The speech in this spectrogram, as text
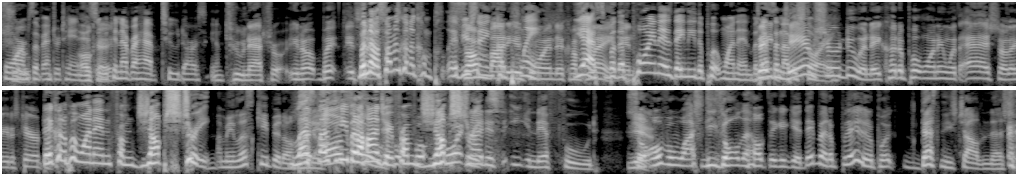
forms True. of entertainment. So you can never have two dark skin. too natural, you know. But it's But no, someone's gonna complain. If you're saying Somebody is complain, going to yes. But the and point is, they need to put one in. But that's another damn story. sure do, and they could have put one in with Ashe, their latest character. They could have put one in from Jump Street. I mean, let's keep it. Let's- 100. let's keep it Also, 100 from for- Jump Fortnite Street. is eating their food. So Yeah. Overwatch needs all the help they can get. They better they should have put Destiny's Child in that shit.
